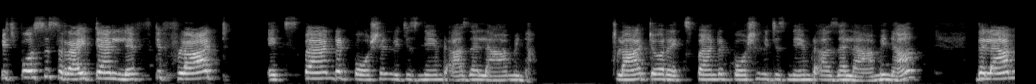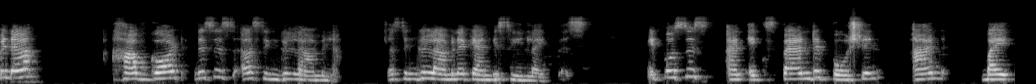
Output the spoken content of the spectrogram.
which possesses right and left flat expanded portion which is named as a lamina. Flat or expanded portion which is named as a lamina. The lamina have got, this is a single lamina. A single lamina can be seen like this. It possesses an expanded portion and by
